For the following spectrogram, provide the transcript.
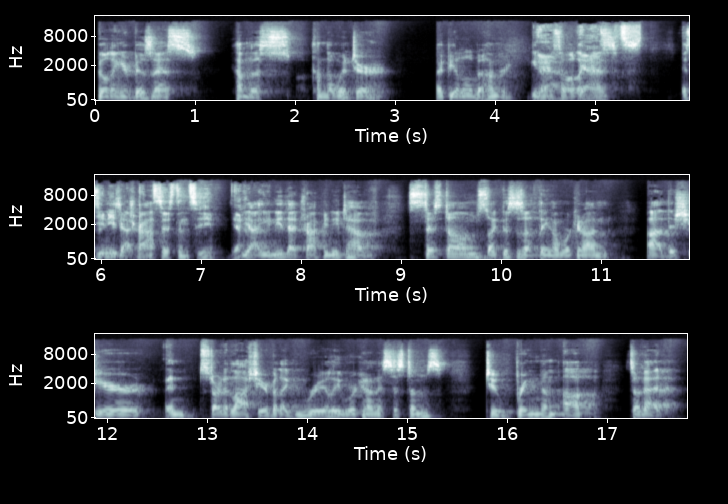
building your business, come this come the winter, might be a little bit hungry. You yeah. know, so like yeah, it's, it's, it's you need that trap consistency. Yeah. yeah. you need that trap. You need to have systems. Like this is a thing I'm working on uh, this year and started last year, but like really working on the systems to bring them up so that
